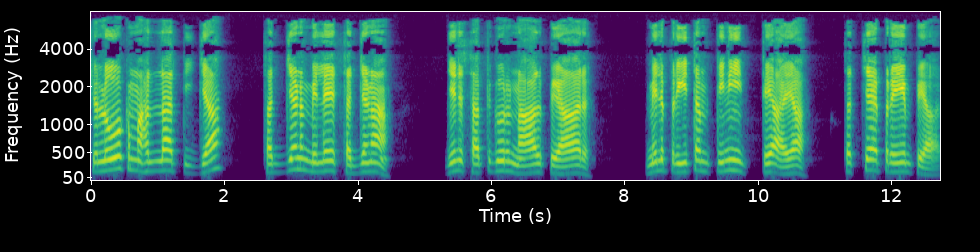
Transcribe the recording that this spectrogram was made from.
ਸ਼ਲੋਕ ਮਹੱਲਾ ਤੀਜਾ ਸੱਜਣ ਮਿਲੇ ਸੱਜਣਾ ਜਿਨ ਸਤਗੁਰ ਨਾਲ ਪਿਆਰ ਮਿਲ ਪ੍ਰੀਤਮ ਤਿਨੀ ਧਿਆਇਆ ਸੱਚੇ ਪ੍ਰੇਮ ਪਿਆਰ।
